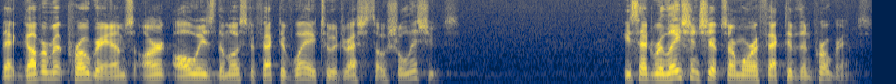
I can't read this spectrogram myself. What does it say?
that government programs aren't always the most effective way to address social issues. He said, Relationships are more effective than programs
